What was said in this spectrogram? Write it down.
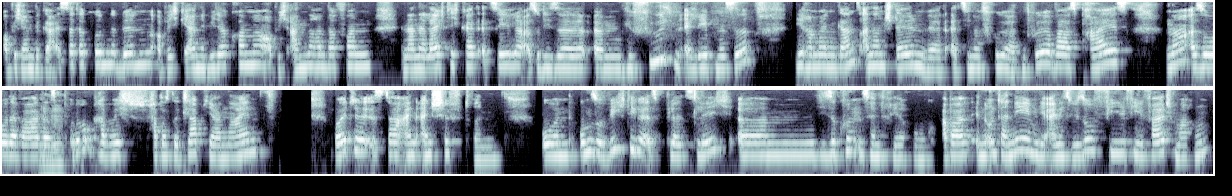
ob ich ein begeisterter Kunde bin, ob ich gerne wiederkomme, ob ich anderen davon in einer Leichtigkeit erzähle. Also diese ähm, gefühlten Erlebnisse, die haben einen ganz anderen Stellenwert, als sie noch früher hatten. Früher war es Preis, ne? also da war mhm. das Produkt, habe ich, hat das geklappt? Ja, nein. Heute ist da ein, ein Shift drin. Und umso wichtiger ist plötzlich ähm, diese Kundenzentrierung. Aber in Unternehmen, die eigentlich sowieso viel, viel falsch machen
